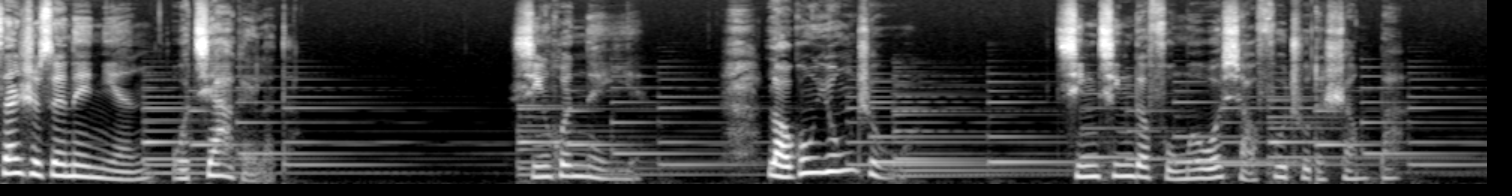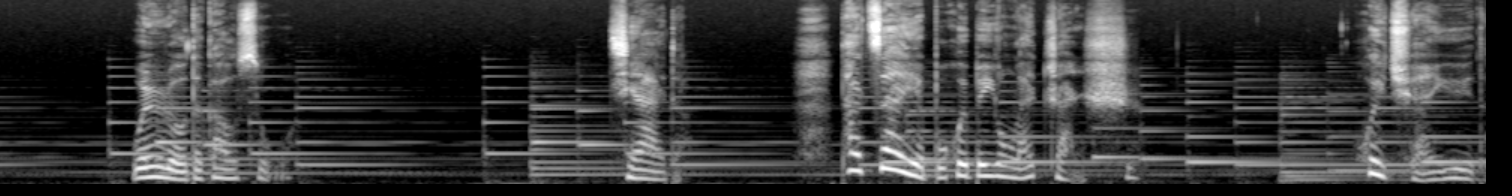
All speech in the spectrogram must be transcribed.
三十岁那年，我嫁给了他。新婚那夜，老公拥着我，轻轻的抚摸我小腹处的伤疤，温柔的告诉我：“亲爱的，他再也不会被用来展示，会痊愈的，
